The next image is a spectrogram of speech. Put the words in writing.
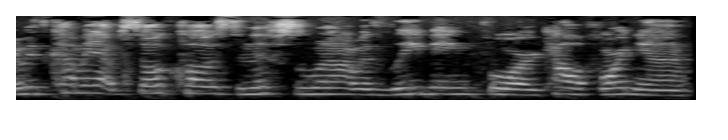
it was coming up so close, and this was when I was leaving for California,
